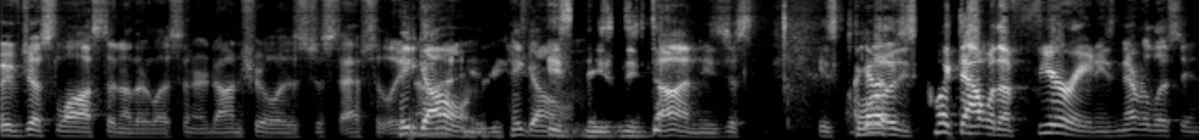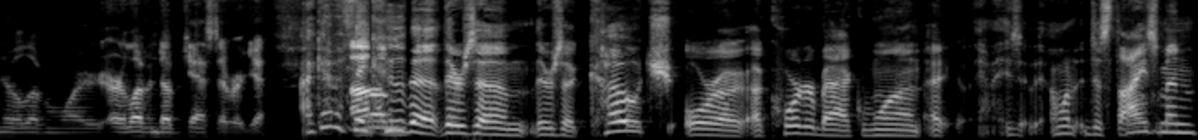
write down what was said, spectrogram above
We've just lost another listener. Don Shula is just absolutely he gone. He gone. He's, he's, he's done. He's just he's closed. Gotta, he's clicked out with a fury, and he's never listening to Eleven Warrior or Eleven Dubcast ever again. I gotta think um, who the there's a there's a coach or a, a quarterback one. Uh, is it, I want does Theismann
